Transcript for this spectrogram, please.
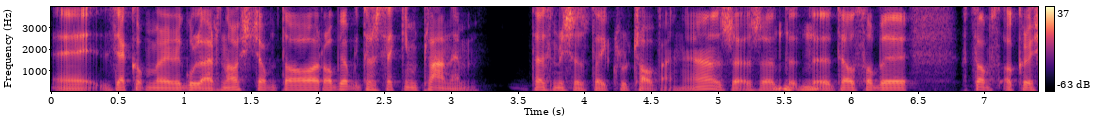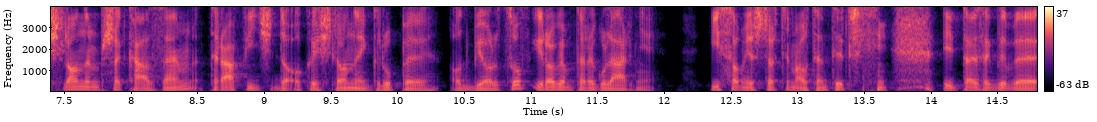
E, z jaką regularnością to robią i też z jakim planem. To jest myślę tutaj kluczowe, nie? że, że te, te, te, osoby chcą z określonym przekazem trafić do określonej grupy odbiorców i robią to regularnie i są jeszcze w tym autentyczni. I to jest jak gdyby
